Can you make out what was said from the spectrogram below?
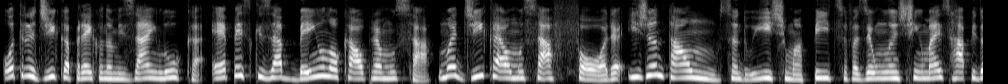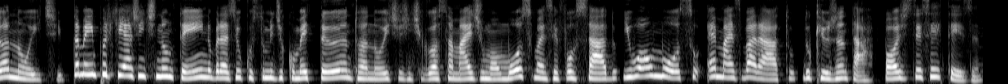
Outra dica para economizar em Luca é pesquisar bem o local para almoçar. Uma dica é almoçar fora e jantar um sanduíche, uma pizza, fazer um lanchinho mais rápido à noite. Também porque a gente não tem no Brasil o costume de comer tanto à noite, a gente gosta mais de um almoço mais reforçado e o almoço é mais barato do que o jantar, pode ter certeza.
